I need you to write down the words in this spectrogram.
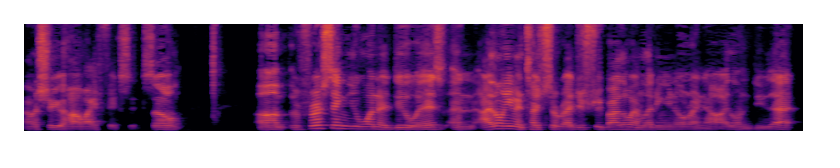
i'm gonna show you how i fix it. So um, the first thing you want to do is and i don't even touch the registry by the way i'm letting you know right now i don't do that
